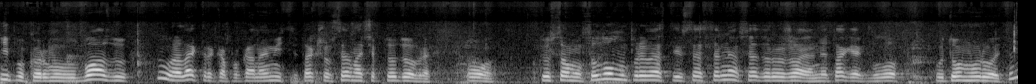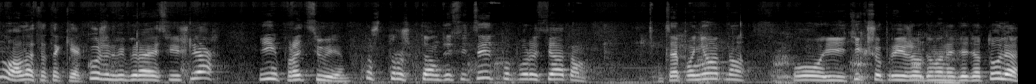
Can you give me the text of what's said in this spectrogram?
і по кормову базу. Ну, електрика поки на місці, так що все начебто добре. О, ту саму солому привезти і все остальне, все дорожає, не так, як було у тому році. Ну, але це таке. Кожен вибирає свій шлях і працює. Тож трошки там дефіцит по поросятам. Це понятно. О, і тільки що приїжджав до мене дядя Толя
